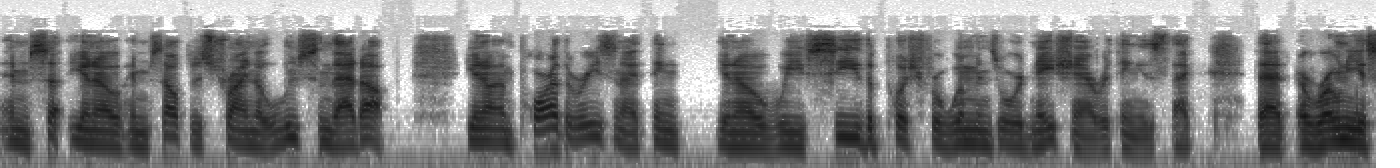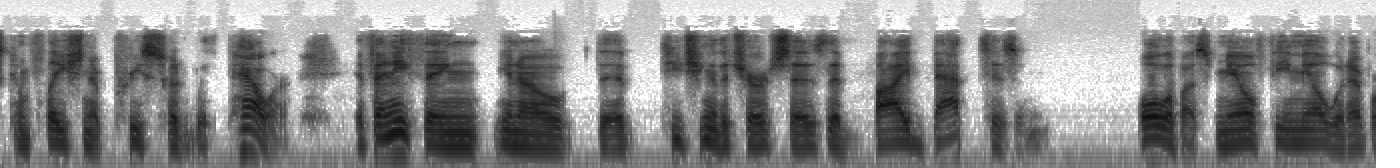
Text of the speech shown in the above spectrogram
himself, you know, himself is trying to loosen that up, you know. And part of the reason I think, you know, we see the push for women's ordination, everything is that that erroneous conflation of priesthood with power. If anything, you know, the teaching of the church says that by baptism, all of us, male, female, whatever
